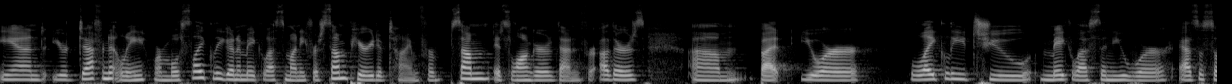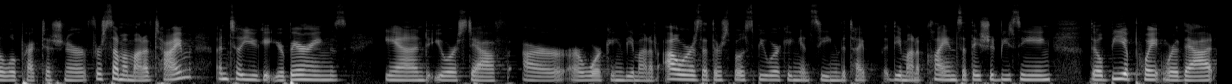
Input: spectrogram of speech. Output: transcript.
And you're definitely or most likely going to make less money for some period of time. For some, it's longer than for others. Um, but you're likely to make less than you were as a solo practitioner for some amount of time until you get your bearings and your staff are, are working the amount of hours that they're supposed to be working and seeing the type the amount of clients that they should be seeing there'll be a point where that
